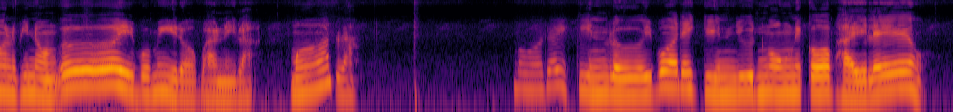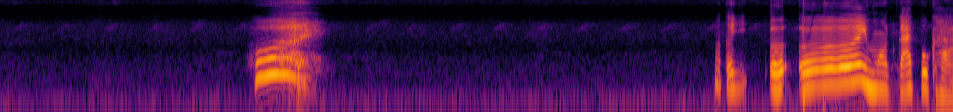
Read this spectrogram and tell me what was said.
อนลยพี่น้องเอ้ยบ่มีดอกบานนี้ละเมิดละบ่ได้กินเลยบ่ได้กินยืนงงในกอไผ่แล้วเฮ้ยมันก็เออเอ้ยหมดกัดปูขา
